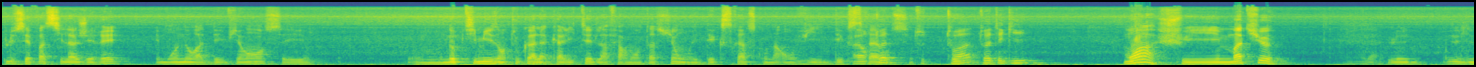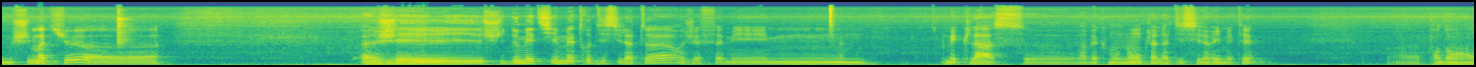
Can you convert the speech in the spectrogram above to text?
plus c'est facile à gérer et moins on aura de déviance et on optimise en tout cas la qualité de la fermentation et d'extraire ce qu'on a envie d'extraire. Alors toi, toi, t'es qui? Moi, je suis Mathieu. Le, je suis Mathieu. Euh, euh, je suis de métier maître distillateur. J'ai fait mes, mes classes euh, avec mon oncle à la distillerie Mété pendant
